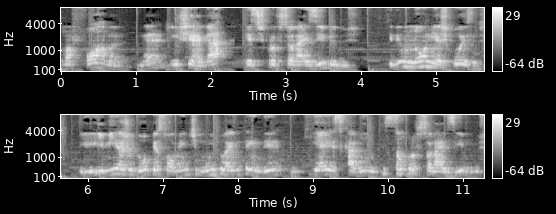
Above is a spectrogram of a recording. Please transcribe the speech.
uma forma né, de enxergar esses profissionais híbridos que deu nome às coisas e, e, me ajudou pessoalmente muito a entender o que é esse caminho, o que são profissionais híbridos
